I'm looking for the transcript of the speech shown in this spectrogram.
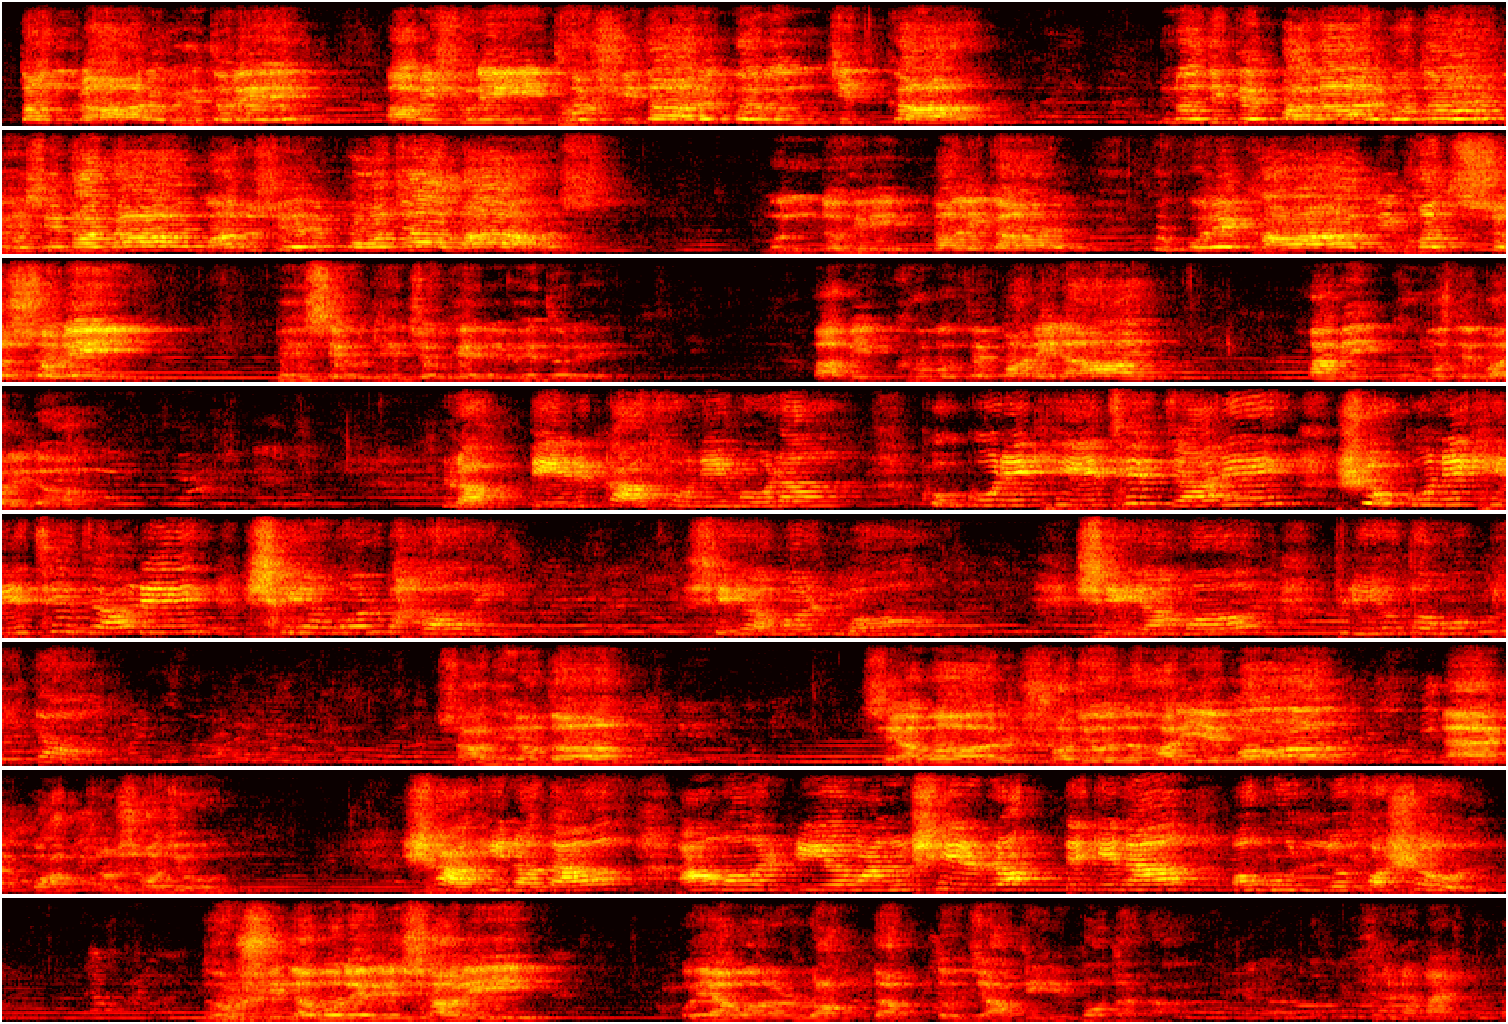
তন্দ্রার ভেতরে আমি শুনি ধর্ষিতার করুণ চিৎকার। নদীতে পানার মতো ভেসে থাকা মানুষের পচা লাশ। মুন্ডহীন বালিকার কুকুরে খাওয়া বিভৎস শরীর ভেসে ওঠে চোখের ভেতরে। আমি ঘুমোতে পারি না। আমি ঘুমোতে পারি না। রক্তের কাফনে মোড়া কুকুরে খেয়েছে যারে শকুনে খেয়েছে যারে সে আমার ভাই সে আমার মা সে আমার প্রিয়তম পিতা। স্বাধীনতা সে আমার স্বজন হারিয়ে পাওয়া একমাত্র স্বজন। স্বাধীনতা আমার প্রিয় মানুষের রক্তে কেনা অমূল্য ফসল। ধর্ষিতা বলে শাড়ি ওই আমার রক্তাক্ত জাতির পতাকা। ধন্যবাদ ধন্যবাদ।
